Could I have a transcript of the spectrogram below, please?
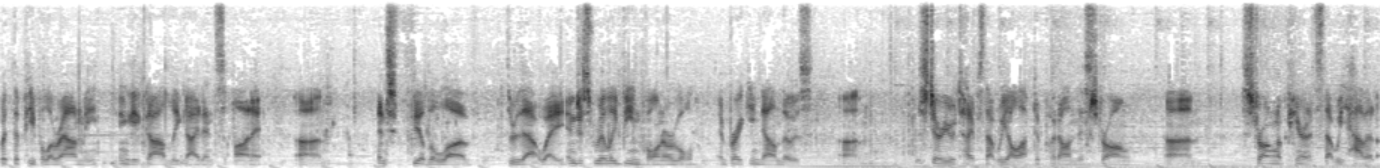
with the people around me and get godly guidance on it um, and feel the love through that way and just really being vulnerable and breaking down those um, stereotypes that we all have to put on this strong, um, strong appearance that we have it,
